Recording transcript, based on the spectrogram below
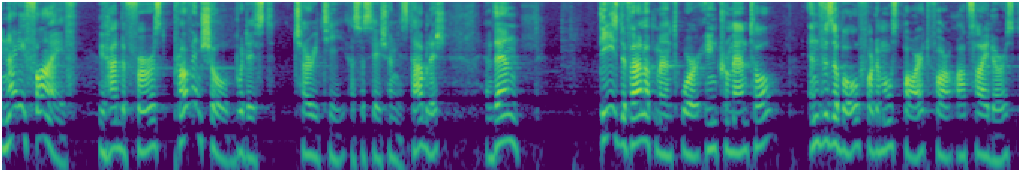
In 95, you had the first provincial Buddhist charity association established and then these developments were incremental, invisible for the most part for outsiders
